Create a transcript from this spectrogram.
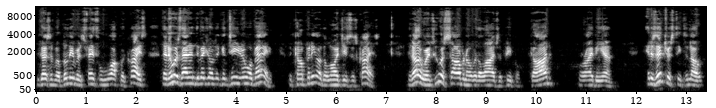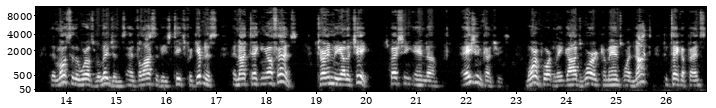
because of a believer's faithful walk with Christ, then who is that individual to continue to obey? The company or the Lord Jesus Christ? In other words, who is sovereign over the lives of people? God or IBM? It is interesting to note that most of the world's religions and philosophies teach forgiveness and not taking offense, turning the other cheek, especially in um, Asian countries. More importantly, God's word commands one not to take offense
